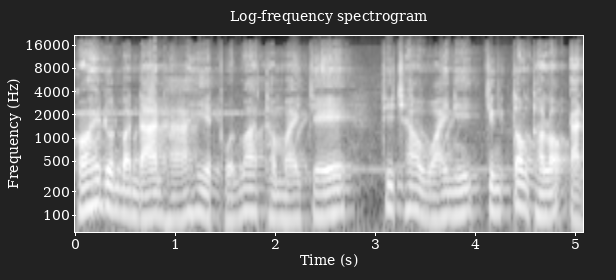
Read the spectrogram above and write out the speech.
ขอให้ดลบันดาลหาเหตุผลว่าทำไมเจ๊ที่เช่าไว้นี้จึงต้องทะเลาะกัน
